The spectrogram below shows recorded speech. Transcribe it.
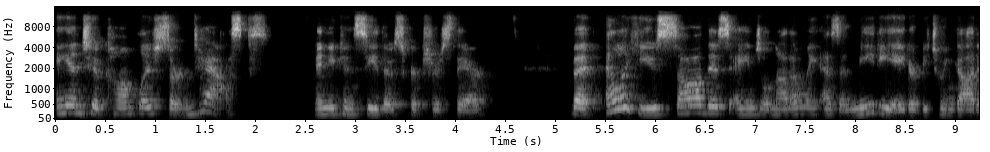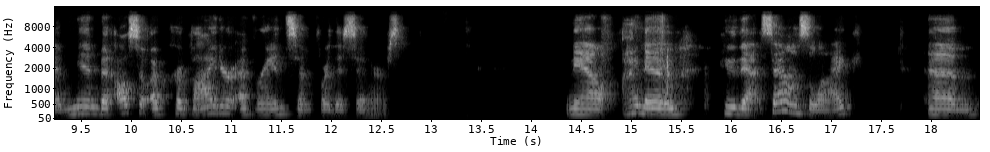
and to accomplish certain tasks. And you can see those scriptures there. But Elihu saw this angel not only as a mediator between God and men, but also a provider of ransom for the sinners. Now, I know who that sounds like. Um,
